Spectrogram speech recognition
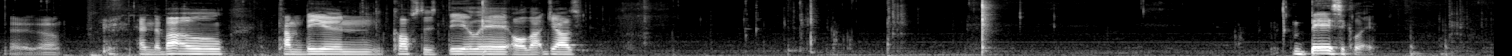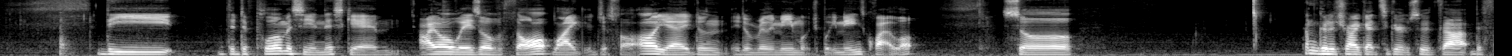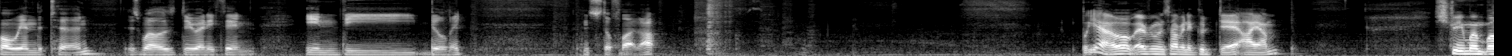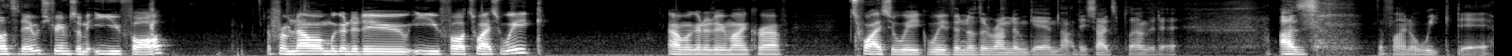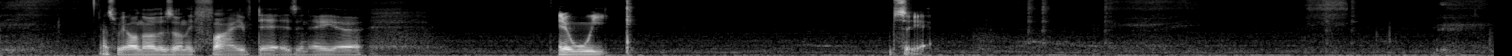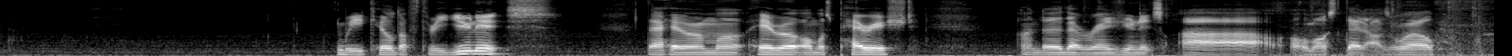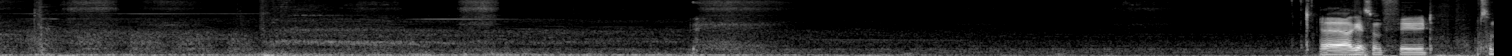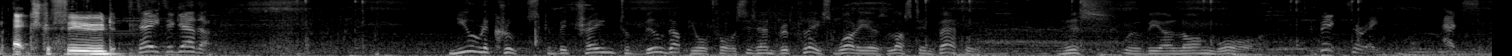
There we go. End the battle. Camdean, Costa's daily, all that jazz. basically the the diplomacy in this game I always overthought like just thought oh yeah it doesn't it doesn't really mean much but it means quite a lot so I'm gonna try get to grips with that before we end the turn as well as do anything in the building and stuff like that But yeah, I hope everyone's having a good day. I am. Stream went well today. We streamed some EU4. From now on, we're going to do EU4 twice a week. And we're going to do Minecraft twice a week with another random game that I decide to play on the day. As the final weekday. As we all know, there's only five days in a uh, in a week. So yeah. We killed off three units. Their hero, hero almost perished. And uh, their range units are almost dead as well. Uh, I'll get some food. Some extra food. Stay together! New recruits can be trained to build up your forces and replace warriors lost in battle. This will be a long war. Victory! Excellent!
